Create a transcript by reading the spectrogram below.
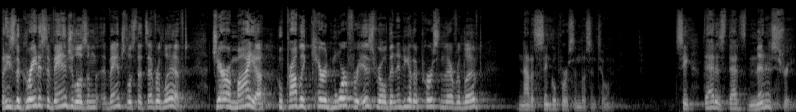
But he's the greatest evangelism, evangelist that's ever lived. Jeremiah, who probably cared more for Israel than any other person that ever lived, not a single person listened to him. See, that is, that is ministry.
